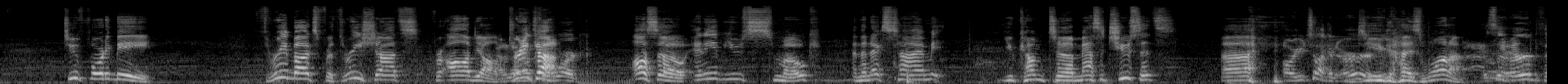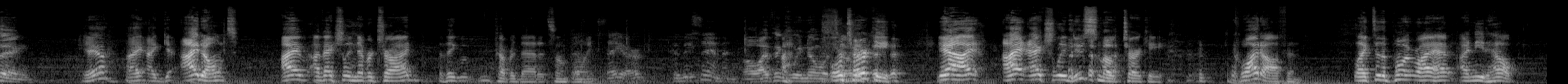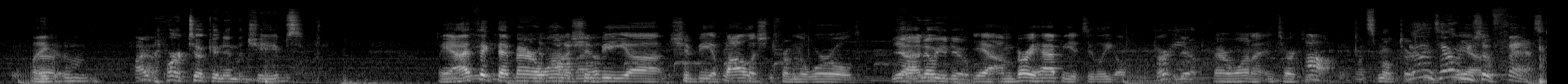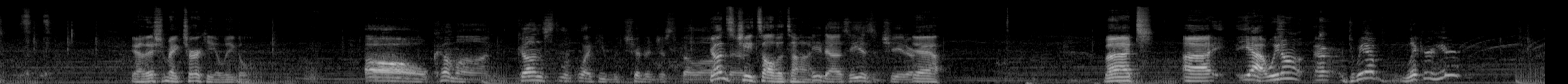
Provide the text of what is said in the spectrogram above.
240B. Three bucks for three shots for all of y'all. Drink up. Work. Also, any of you smoke, and the next time you come to Massachusetts, uh, Oh, you're talking herb. do you guys wanna? It's an herb thing. Yeah, I, I, I don't. I've, I've actually never tried. I think we covered that at some point. Say herb. Could be salmon. Oh, I think we know what's Or up. turkey. Yeah, I, I actually do smoke turkey quite often, like to the point where I have, I need help. Like, um, I partook in, in the cheebs. Yeah, I think that marijuana should be uh, should be abolished from the world. Yeah, I know you do. Yeah, I'm very happy it's illegal. Turkey? Yeah, Marijuana and turkey. Oh. on smoked turkey. Guns, how are Yeah. you so fast? yeah, they should make turkey illegal. Oh, come on. Guns look like he would should have just fell off. Guns there. cheats all the time. He does. He is a cheater. Yeah. But uh, yeah, we don't. Uh, do we have liquor here?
